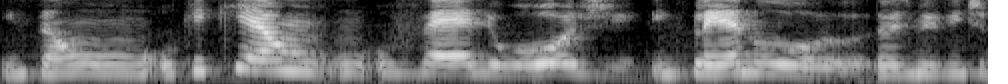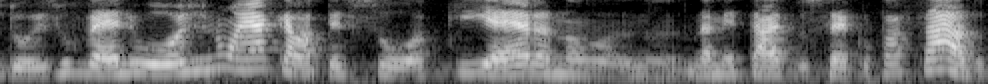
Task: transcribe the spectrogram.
Então, o que, que é um, um, o velho hoje, em pleno 2022? O velho hoje não é aquela pessoa que era no, no, na metade do século passado,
